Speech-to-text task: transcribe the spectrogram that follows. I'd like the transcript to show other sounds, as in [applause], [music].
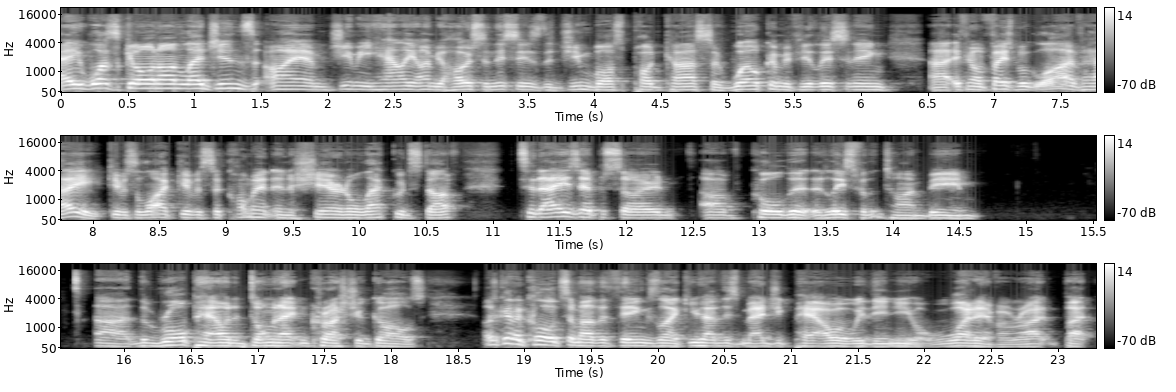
Hey, what's going on, legends? I am Jimmy Halley. I'm your host, and this is the Gym Boss podcast. So, welcome if you're listening. Uh, if you're on Facebook Live, hey, give us a like, give us a comment, and a share, and all that good stuff. Today's episode, I've called it, at least for the time being, uh, the raw power to dominate and crush your goals. I was going to call it some other things like you have this magic power within you or whatever, right? But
